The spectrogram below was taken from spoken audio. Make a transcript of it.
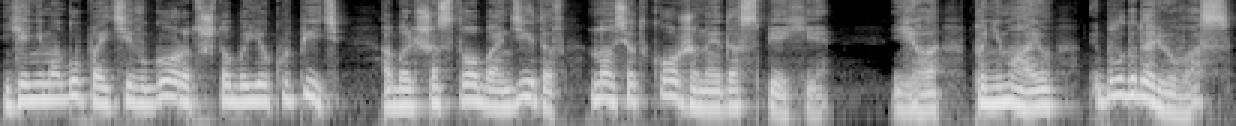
Я не могу пойти в город, чтобы ее купить, а большинство бандитов носят кожаные доспехи. Я понимаю и благодарю вас».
